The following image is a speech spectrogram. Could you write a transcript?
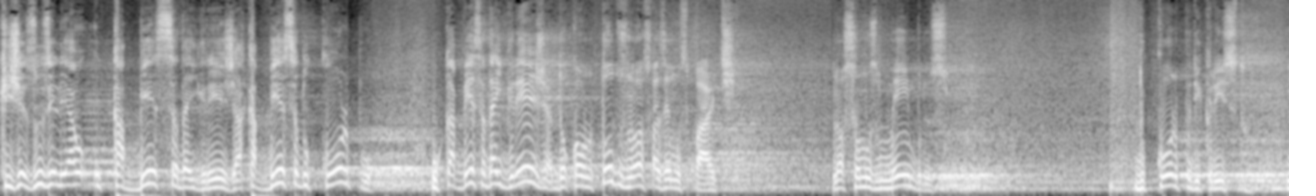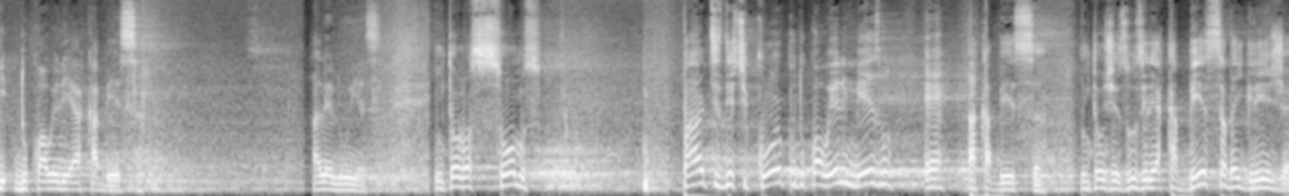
que Jesus ele é o cabeça da igreja, a cabeça do corpo, o cabeça da igreja do qual todos nós fazemos parte. Nós somos membros do corpo de Cristo, do qual ele é a cabeça. Aleluias. Então nós somos partes deste corpo do qual ele mesmo é a cabeça. Então Jesus ele é a cabeça da igreja,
